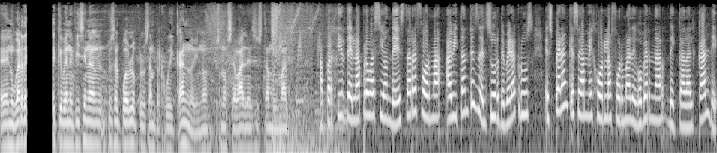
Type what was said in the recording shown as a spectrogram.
en lugar de que beneficien al, pues, pueblo, pues lo están perjudicando y no, pues no se vale, eso está muy mal. A partir de la aprobación de esta reforma, habitantes del sur de Veracruz esperan que sea mejor la forma de gobernar de cada alcalde.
